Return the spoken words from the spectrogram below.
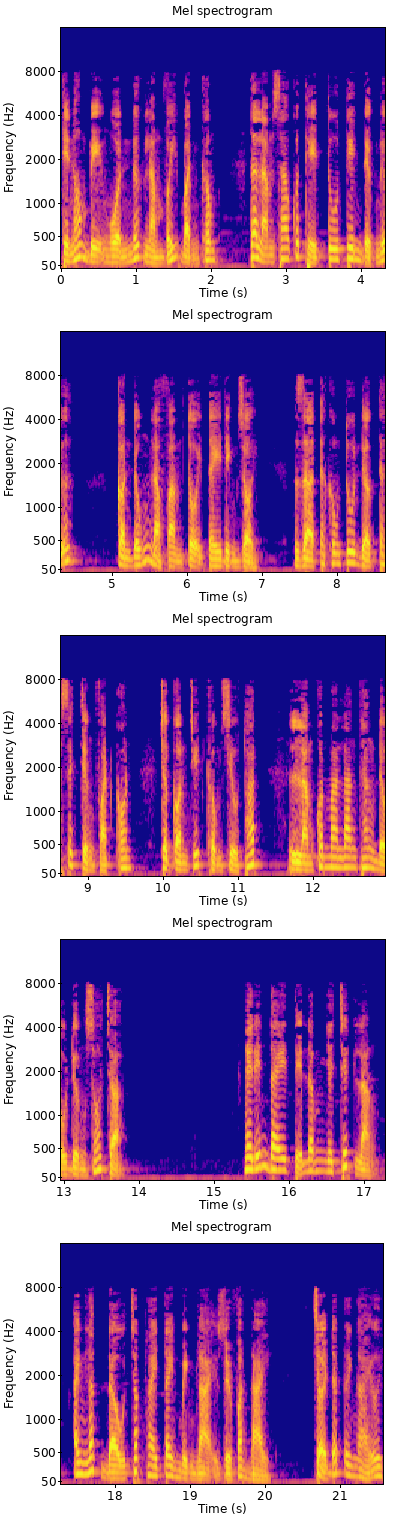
thì nó bị nguồn nước làm vấy bẩn không? Ta làm sao có thể tu tiên được nữa? Còn đúng là phạm tội tây đình rồi. Giờ ta không tu được, ta sẽ trừng phạt con, cho con chết không siêu thoát, làm con ma lang thang đầu đường xó chợ. Ngay đến đây thì lâm như chết lặng. Anh lắc đầu chắp hai tay mình lại rồi văn nài. Trời đất ơi, ngài ơi,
